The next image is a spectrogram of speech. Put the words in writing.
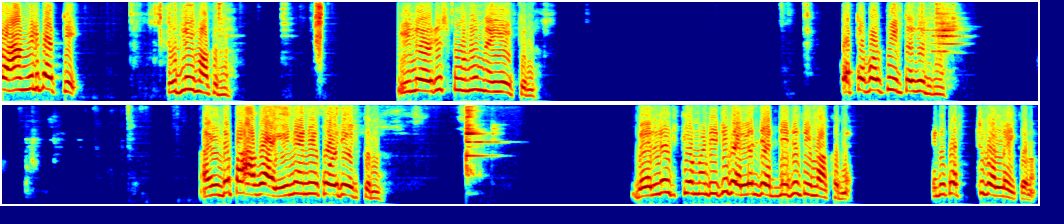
പാങ്ങിൽ പറ്റി. ഉരുളി നോക്കുന്നു ഇതിൽ ഒരു സ്പൂണ് നെയ്യ് ഒഴിക്കുന്നു. ഒറ്റപ്പുറത്ത് ഇട്ടൊക്കെ ഇടുന്നു. അതിന്റെ പാകമായി. ഇനി എന്നെ കോരി എടുക്കുന്നു. വെള്ളം ഒഴിക്കാൻ വേണ്ടിയിട്ട് വെള്ളം ചട്ടിയിട്ട് തീമാക്കുന്നു ഇത് കുറച്ച് വെള്ളം ഒഴിക്കണം.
